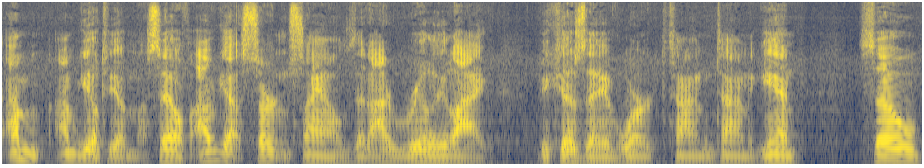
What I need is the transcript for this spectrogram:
I'm I'm guilty of it myself. I've got certain sounds that I really like because they have worked time and time again. So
